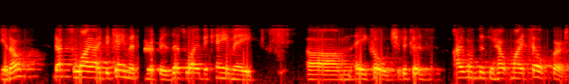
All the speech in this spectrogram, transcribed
You know, that's why I became a therapist. That's why I became a um, a coach because I wanted to help myself first.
